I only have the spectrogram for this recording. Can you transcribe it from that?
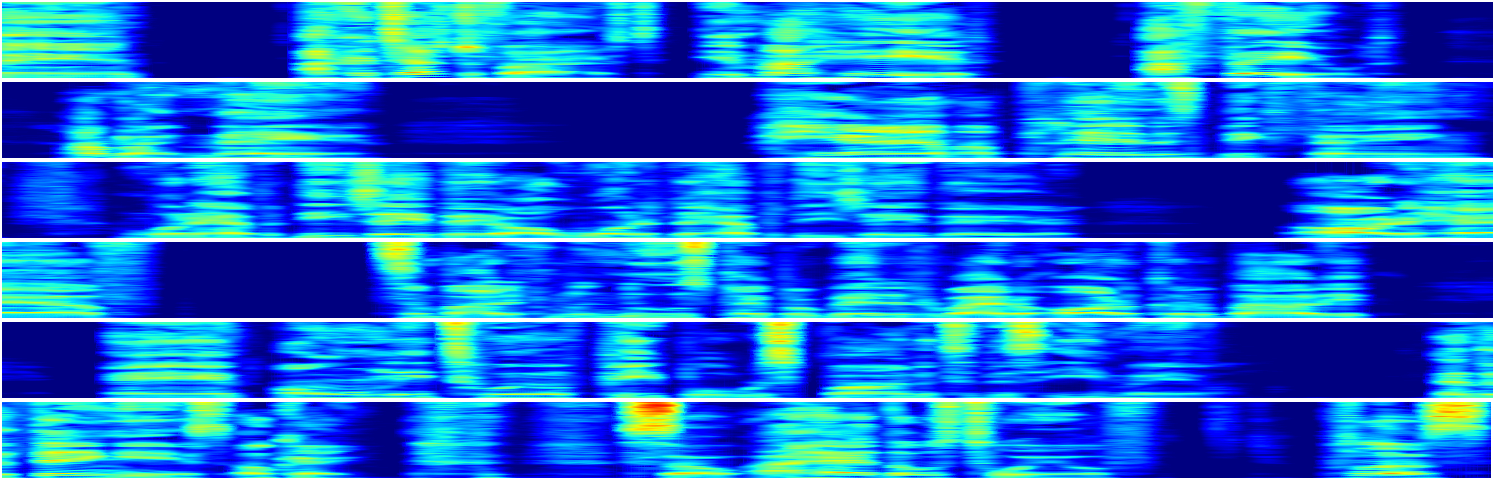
And I catastrophized. In my head, I failed. I'm like, man, here I am. I'm planning this big thing. I'm going to have a DJ there. I wanted to have a DJ there. I already have somebody from the newspaper ready to write an article about it. And only 12 people responded to this email. And the thing is, okay, so I had those 12 plus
